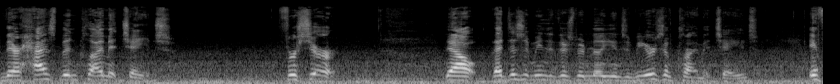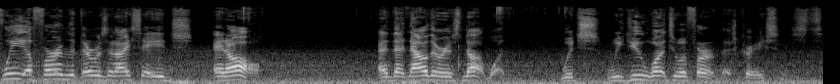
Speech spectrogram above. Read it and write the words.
there has been climate change, for sure. Now, that doesn't mean that there's been millions of years of climate change. If we affirm that there was an ice age at all, and that now there is not one, which we do want to affirm as creationists,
